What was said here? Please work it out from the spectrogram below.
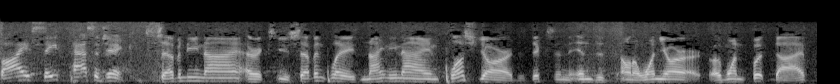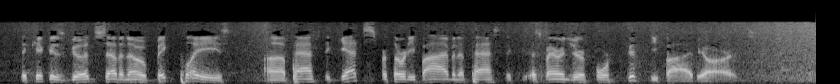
by Safe Passage Inc. 79, or excuse, seven plays, 99 plus yards. Dixon ends it on a one yard, a one foot dive. The kick is good, 7-0. Big plays. Uh, pass to Getz for 35 and a pass to Sparringer for 55 yards.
